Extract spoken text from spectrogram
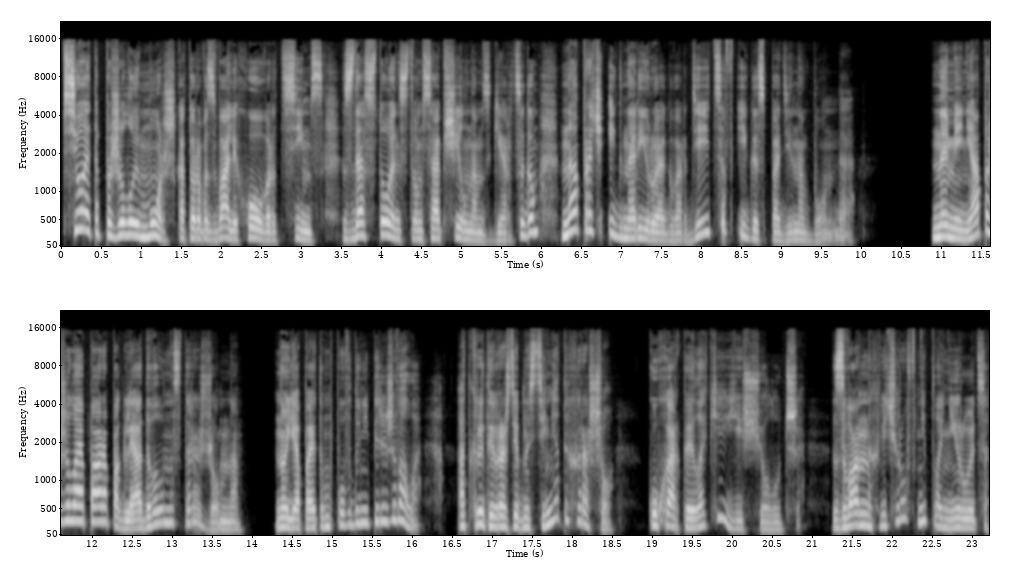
Все это пожилой морж, которого звали Ховард Симс, с достоинством сообщил нам с герцогом, напрочь игнорируя гвардейцев и господина Бонда. На меня пожилая пара поглядывала настороженно. Но я по этому поводу не переживала. Открытой враждебности нет и хорошо. Кухарка и лакей еще лучше. Званных вечеров не планируется,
